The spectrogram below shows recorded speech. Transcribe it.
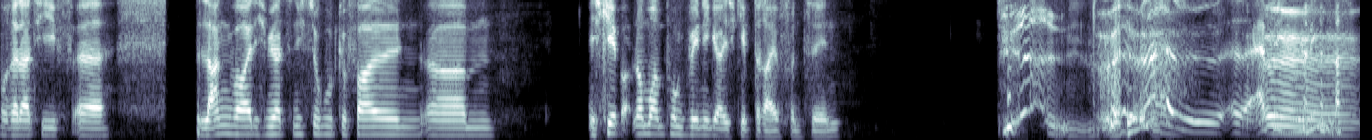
relativ äh, langweilig. Mir hat's nicht so gut gefallen. Ähm, ich gebe nochmal einen Punkt weniger. Ich gebe drei von zehn. Äh,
